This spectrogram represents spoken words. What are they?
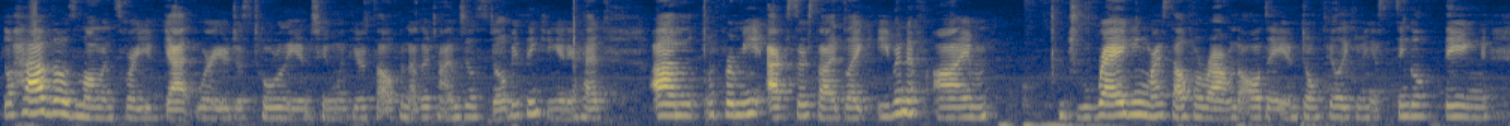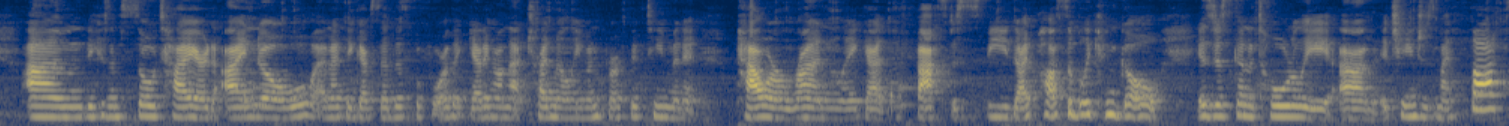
You'll have those moments where you get where you're just totally in tune with yourself, and other times you'll still be thinking in your head. Um, for me, exercise, like even if I'm dragging myself around all day and don't feel like doing a single thing um, because I'm so tired. I know, and I think I've said this before, that getting on that treadmill, even for a 15 minute power run, like at the fastest speed I possibly can go, is just going to totally, um, it changes my thoughts.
